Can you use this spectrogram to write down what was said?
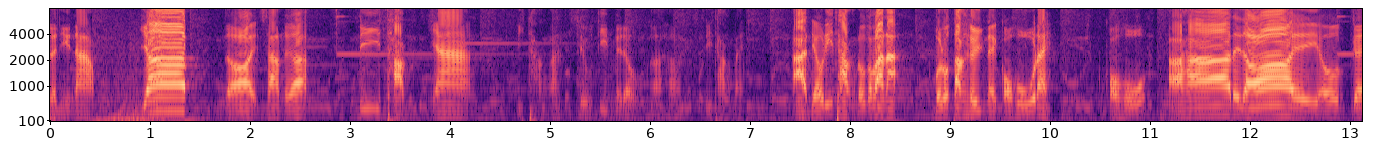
là như nào. Yup. Rồi sao nữa? Đi thẳng nha. Đi thẳng á Đéo tin mày đâu. À, ha. Đi thẳng này. À đéo đi thẳng đâu các bạn ạ. Block tàng hình này có hố này. Có hố. À ha đây rồi. Ok.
